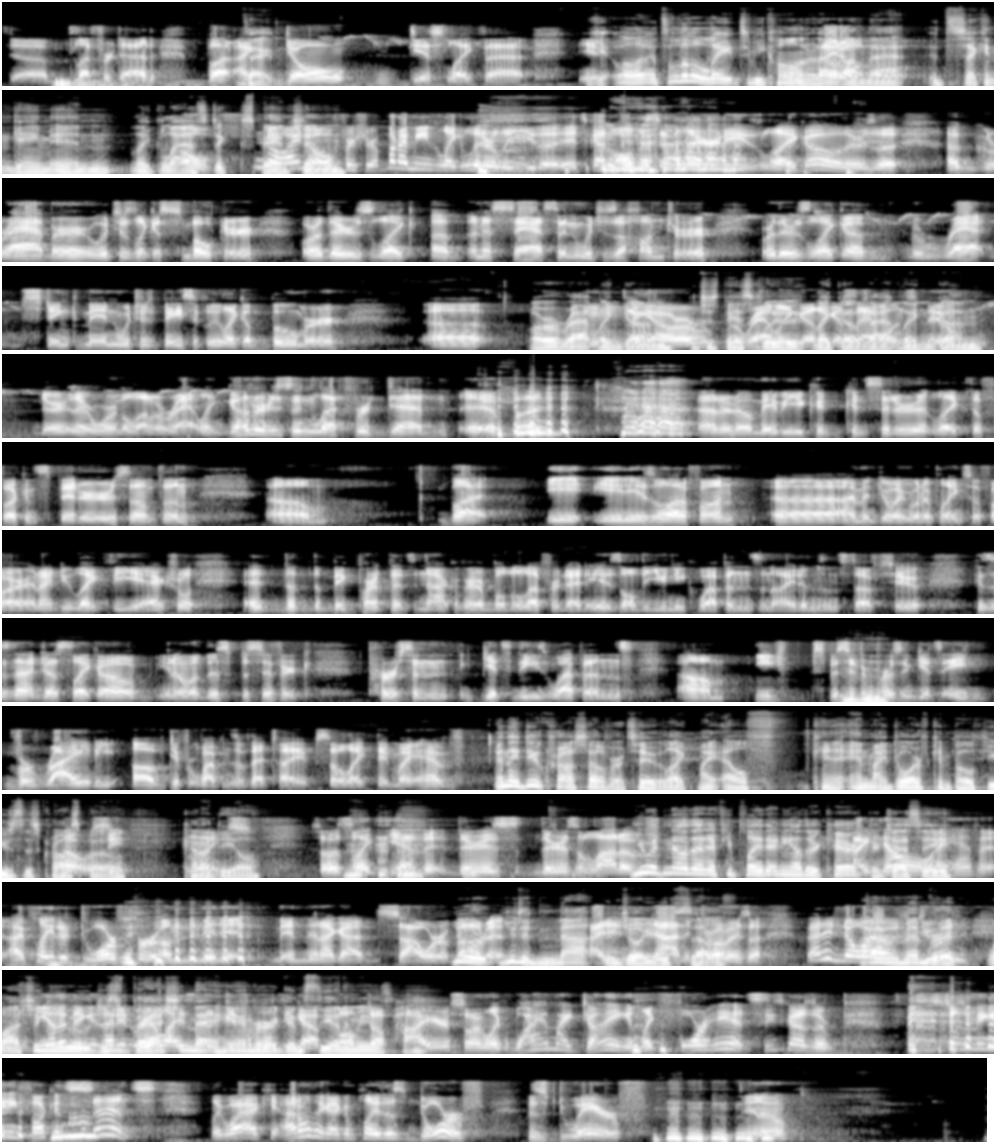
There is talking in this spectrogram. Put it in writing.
uh, Left for Dead, but I That- don't dislike that. Yeah, well, it's a little late to be calling it out on that. It's second game in like last oh, expansion. No, I know for sure, but I mean, like literally, the, it's got all the similarities. like, oh, there's a a grabber, which is like a smoker, or there's like a, an assassin, which is a hunter, or there's like a rat stinkman, which is basically like a boomer. Uh, or a ratling Mm, gun, yeah, or a- which is basically gun. Like a ratling new. gun. There there weren't a lot of ratling gunners in Left 4 Dead, but I don't know. Maybe you could consider it like the fucking spitter or something. Um, but it it is a lot of fun. Uh, I'm enjoying what I'm playing so far, and I do like the actual uh, the the big part that's not comparable to Left 4 Dead is all the unique weapons and items and stuff too. Because it's not just like oh you know this specific person gets these weapons. Um, each specific Mhm. person gets a variety of different weapons of that type. So like they might have And they do cross over too. Like my elf can, and my dwarf can both use this crossbow Oh, kind Nice. of deal. So it's like, yeah, th- there is there is a lot of. You would know that if you played any other character. I know Jesse. I haven't. I played a dwarf for a minute, and then I got sour you, about were- it. you did not I did enjoy not yourself. enjoy myself. I didn't know what I, I was remember doing. watching The other you thing is, I just didn't realize bashing the that hammer against got the bumped enemies. up higher. So I'm like, why am I dying in like four hits? These guys are. This doesn't make any fucking sense. Like, why I can't? I don't think I can play this dwarf, this dwarf. You know?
